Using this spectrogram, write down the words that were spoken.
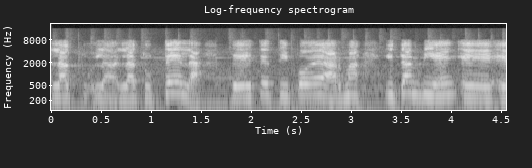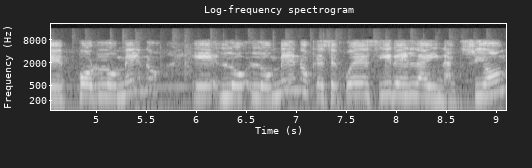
la, tutela de este tipo de armas y también eh, eh, por lo menos eh, lo, menos que se puede decir es la inacción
